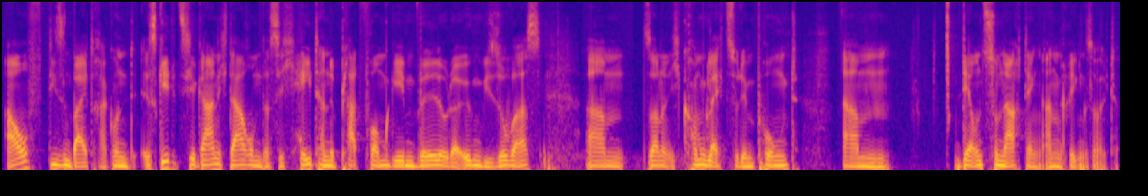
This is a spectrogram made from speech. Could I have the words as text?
auf diesen Beitrag. Und es geht jetzt hier gar nicht darum, dass ich Hater eine Plattform geben will oder irgendwie sowas, ähm, sondern ich komme gleich zu dem Punkt, ähm, der uns zum Nachdenken anregen sollte.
